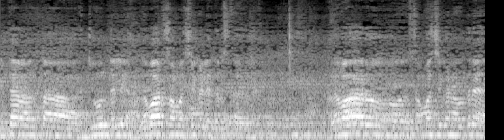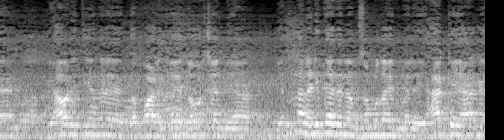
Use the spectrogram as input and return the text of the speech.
ಇರುವಂಥ ಜೀವನದಲ್ಲಿ ಹಲವಾರು ಸಮಸ್ಯೆಗಳು ಎದುರಿಸ್ತಾ ಇದ್ದಾರೆ. ಹಲವಾರು ಸಮಸ್ಯೆಗಳು ಅಂದ್ರೆ ಯಾವ ರೀತಿ ಅಂದ್ರೆ ದಬ್ಬಾಳಿಕೆ, ದೌರ್ಜನ್ಯ ಎಲ್ಲ ನಡೀತಾ ಇದೆ ನಮ್ಮ ಸಮುದಾಯದ ಮೇಲೆ. ಯಾಕೆ ಯಾಕೆ,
